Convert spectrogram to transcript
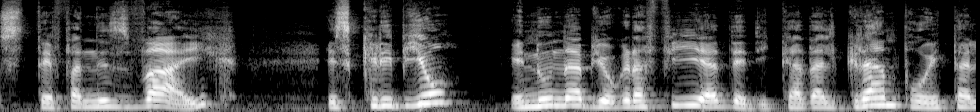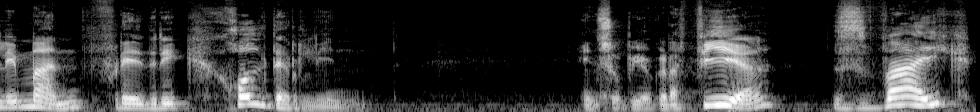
Stefan Zweig escribió en una biografía dedicada al gran poeta alemán Friedrich Holderlin. En su biografía, Zweig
